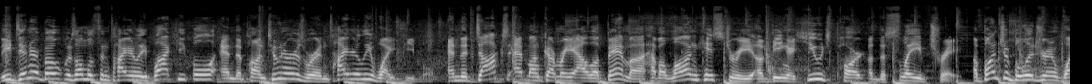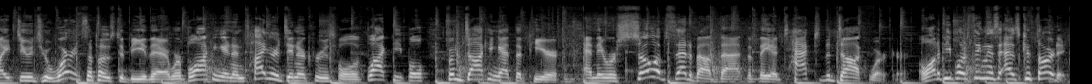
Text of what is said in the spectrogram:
The dinner boat was almost entirely black people, and the pontooners were entirely white people. And the docks at Montgomery, Alabama have a long history of being a huge part of the slave trade. A bunch of belligerent white dudes who weren't supposed to be there were blocking an entire dinner cruise full of black people from docking at the pier, and they were so upset about that that they attacked the dock worker. A lot of people are seeing this as cathartic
